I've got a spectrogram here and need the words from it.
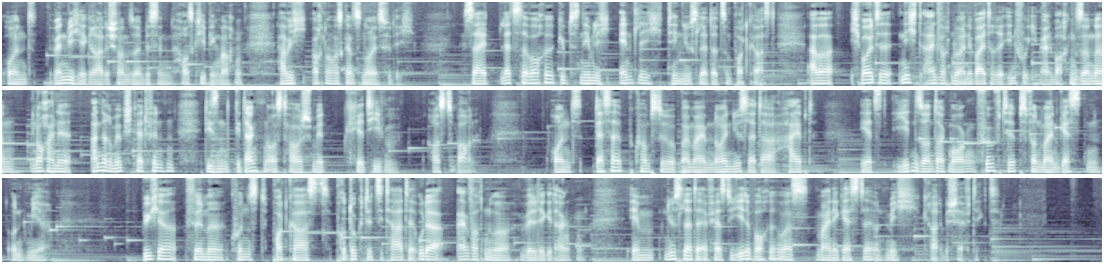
Und wenn wir hier gerade schon so ein bisschen Housekeeping machen, habe ich auch noch was ganz Neues für dich. Seit letzter Woche gibt es nämlich endlich den Newsletter zum Podcast. Aber ich wollte nicht einfach nur eine weitere Info-E-Mail machen, sondern noch eine andere Möglichkeit finden, diesen Gedankenaustausch mit Kreativen auszubauen. Und deshalb bekommst du bei meinem neuen Newsletter Hyped jetzt jeden Sonntagmorgen fünf Tipps von meinen Gästen und mir. Bücher, Filme, Kunst, Podcasts, Produkte, Zitate oder einfach nur wilde Gedanken. Im Newsletter erfährst du jede Woche, was meine Gäste und mich gerade beschäftigt.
